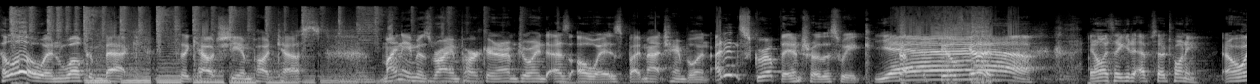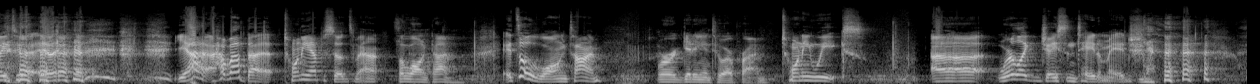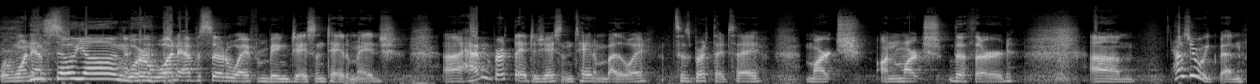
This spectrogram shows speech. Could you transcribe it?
Hello and welcome back to the Couch GM podcast. My name is Ryan Parker and I'm joined as always by Matt Chamberlain. I didn't screw up the intro this week. Yeah, it feels good. It only took you to episode twenty. Only two. yeah, how about that? 20 episodes, Matt. It's a long time. It's a long time. We're getting into our prime. 20 weeks. Uh, we're like Jayson Tatum age. We're one episode. young. We're one episode away from being Jayson Tatum age. Uh, happy birthday to Jayson Tatum, by the way. It's his birthday today, March on March the third. Um, how's your week been?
